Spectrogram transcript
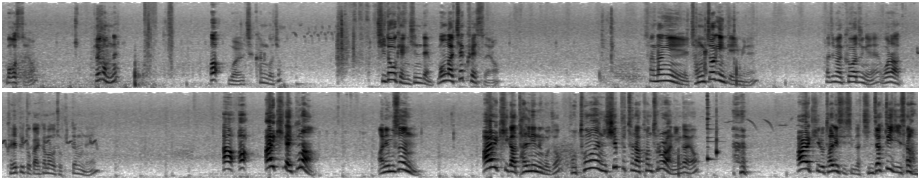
먹었어요. 별거 없네. 어, 뭘 체크하는 거죠? 지도 갱신됨. 뭔가 체크했어요. 상당히 정적인 게임이네. 하지만 그 와중에 워낙 그래픽도 깔끔하고 좋기 때문에 아, 아, R키가 있구나. 아니 무슨 R키가 달리는 거죠? 보통은 Shift나 컨트롤 아닌가요? R키로 달릴 수 있습니다. 진작 뛰지 이 사람.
